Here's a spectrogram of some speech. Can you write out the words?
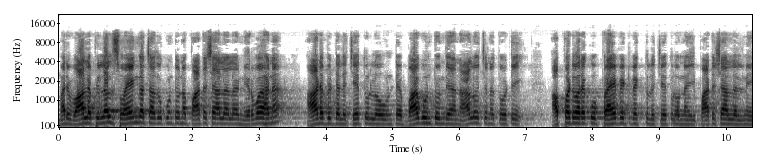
మరి వాళ్ళ పిల్లలు స్వయంగా చదువుకుంటున్న పాఠశాలల నిర్వహణ ఆడబిడ్డల చేతుల్లో ఉంటే బాగుంటుంది అన్న ఆలోచనతోటి అప్పటి వరకు ప్రైవేట్ వ్యక్తుల చేతులు ఉన్న ఈ పాఠశాలల్ని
